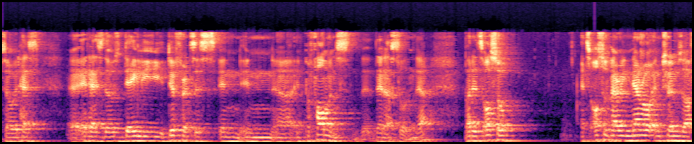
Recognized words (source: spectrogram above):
so it has uh, it has those daily differences in in, uh, in performance that, that are still in there but it's also it's also very narrow in terms of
